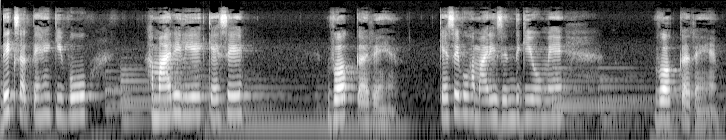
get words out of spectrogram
देख सकते हैं कि वो हमारे लिए कैसे वर्क कर रहे हैं। कैसे वो हमारी ज़िंदगियों में वर्क कर रहे हैं।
